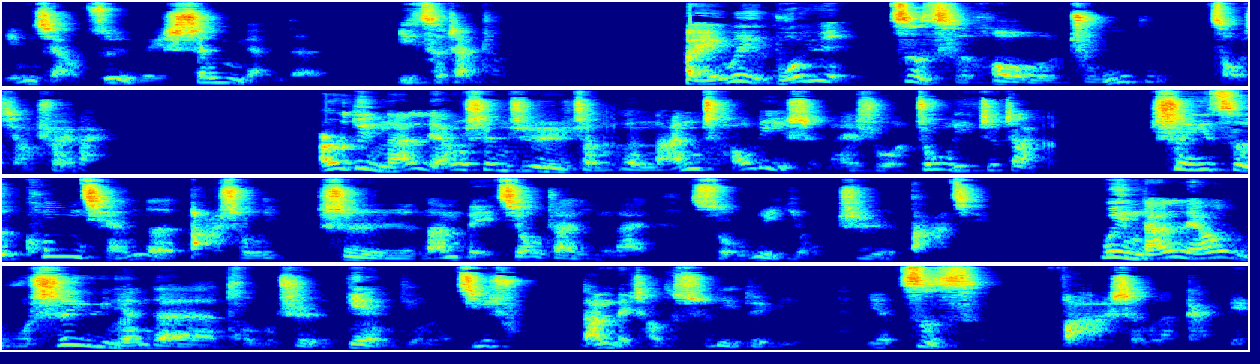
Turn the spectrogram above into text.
影响最为深远的一次战争。北魏国运自此后逐步走向衰败，而对南梁甚至整个南朝历史来说，钟离之战是一次空前的大胜利，是南北交战以来所谓有之大捷。为南梁五十余年的统治奠定了基础，南北朝的实力对比也自此发生了改变。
